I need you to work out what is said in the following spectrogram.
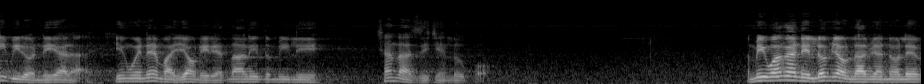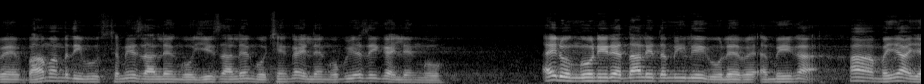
ဤပြီးတော့နေရတာရင်ဝင်ထဲမှာရောက်နေတဲ့သားလေးသမီးလေးချမ်းသာစေခြင်းလို့ပေါ့အမိဝမ်းကနေလွတ်မြောက်လာပြန်တော့လည်းပဲဘာမှမသိဘူးသမင်းစာလဲငကိုရေစာလဲငကိုချင်းကြိုက်လဲငကိုပြည့်စိတ်ကြိုက်လဲငကိုအဲ့လိုငိုနေတဲ့သားလေးသမီးလေးကိုလည်းပဲအမေကဟာမရရ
